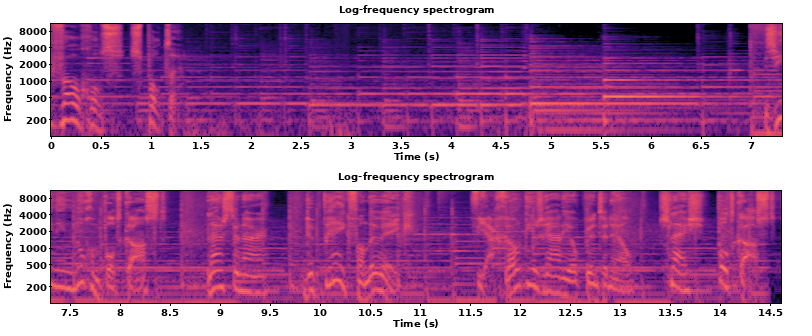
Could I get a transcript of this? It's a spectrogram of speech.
vogels spotten. Zien in nog een podcast? Luister naar De Preek van de Week via grootnieuwsradio.nl slash podcast.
